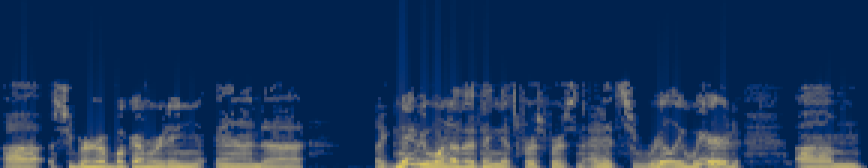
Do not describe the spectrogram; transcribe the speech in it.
uh, superhero book I'm reading, and uh, like maybe one other thing that's first person, and it's really weird. Um,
